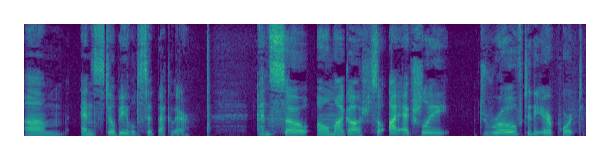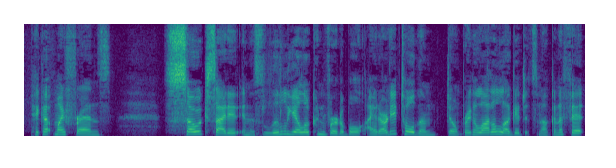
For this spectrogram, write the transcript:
um, and still be able to sit back there. And so, oh my gosh. So I actually drove to the airport to pick up my friends. So excited in this little yellow convertible. I had already told them, don't bring a lot of luggage, it's not going to fit.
